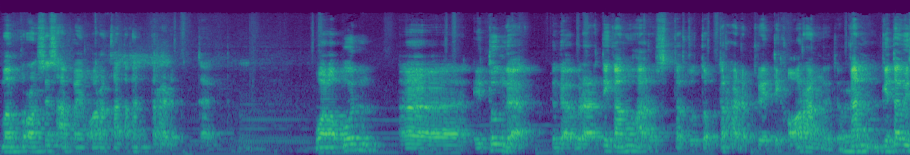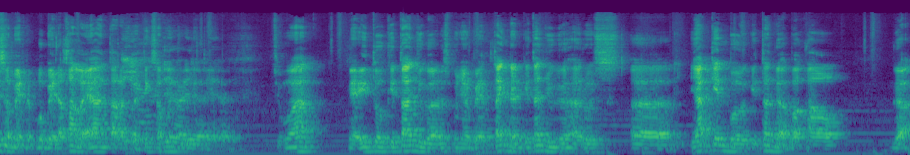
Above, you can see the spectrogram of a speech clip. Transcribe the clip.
memproses apa yang orang katakan terhadap kita gitu. Walaupun eh, itu nggak nggak berarti kamu harus tertutup terhadap kritik orang gitu. Hmm. Kan kita bisa beda- membedakan lah ya antara Iya. kritik sama Iya, kritik. iya, iya. Cuma ya itu kita juga harus punya benteng dan kita juga harus eh, yakin bahwa kita nggak bakal nggak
